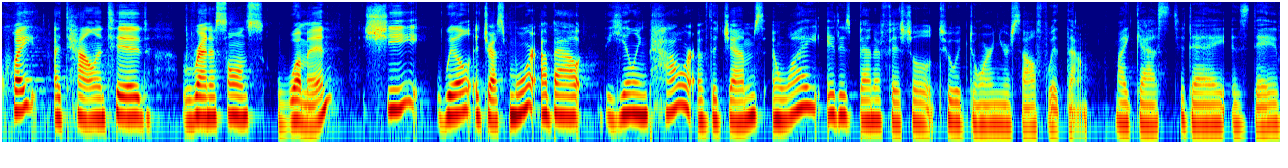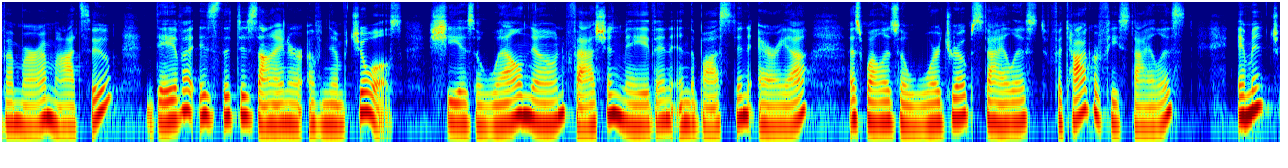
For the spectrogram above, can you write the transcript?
quite a talented Renaissance woman she will address more about the healing power of the gems and why it is beneficial to adorn yourself with them. My guest today is Deva Muramatsu. Deva is the designer of Nymph Jewels. She is a well known fashion maven in the Boston area, as well as a wardrobe stylist, photography stylist, image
